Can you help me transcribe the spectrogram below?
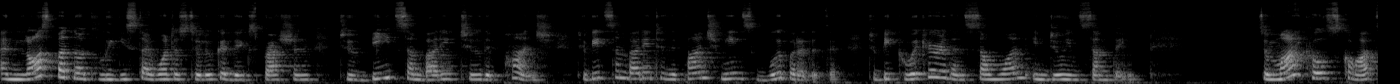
And last but not least, I want us to look at the expression to beat somebody to the punch. To beat somebody to the punch means випередити, to be quicker than someone in doing something. So Michael Scott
